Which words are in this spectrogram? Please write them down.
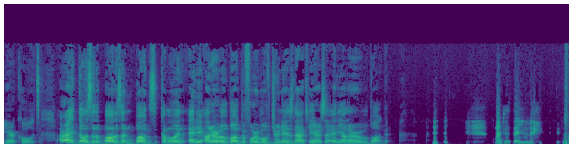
Air quotes. All right, those are the balls and bugs. Come on, any honorable bug before we move. Junior is not here, so any honorable bug. Manchester United. I'm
